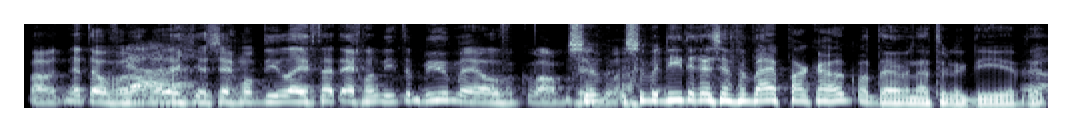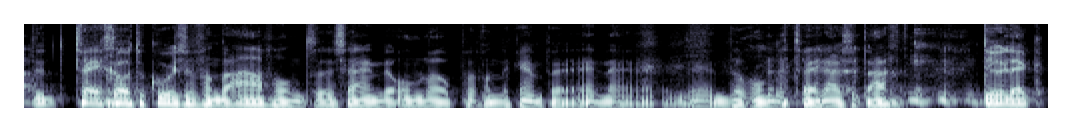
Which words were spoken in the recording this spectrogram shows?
waar we het net over Ja. hadden. Dat je zeg maar op die leeftijd echt nog niet de muur mee overkwam. zeg Zullen, maar. zullen we die er eens even bij pakken ook? Want we hebben natuurlijk die, de, Ja. de twee grote koersen van de avond eh, zijn de omlopen van de Kempen en eh, de, de ronde 2008. Tuurlijk,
